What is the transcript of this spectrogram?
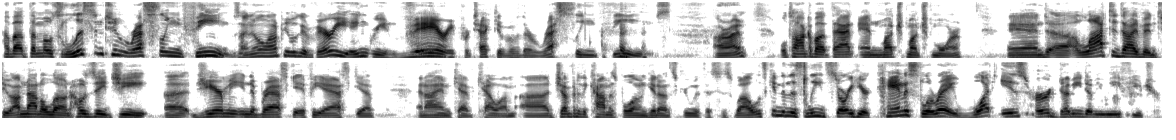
about the most listened to wrestling themes. I know a lot of people get very angry and very protective of their wrestling themes. All right. We'll talk about that and much, much more. And uh, a lot to dive into. I'm not alone. Jose G, uh, Jeremy in Nebraska, if he asked you. And I am Kev Kellum. Uh, jump into the comments below and get on screen with us as well. Let's get into this lead story here. Candice LeRae, what is her WWE future?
